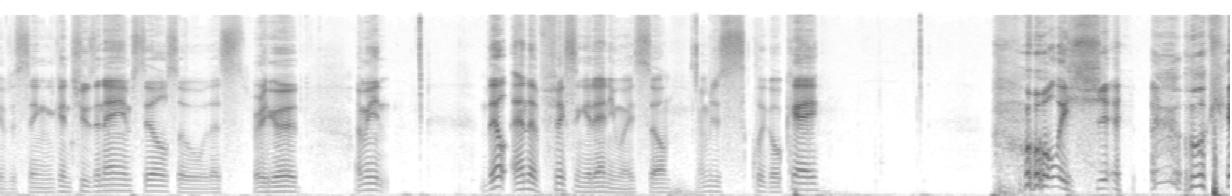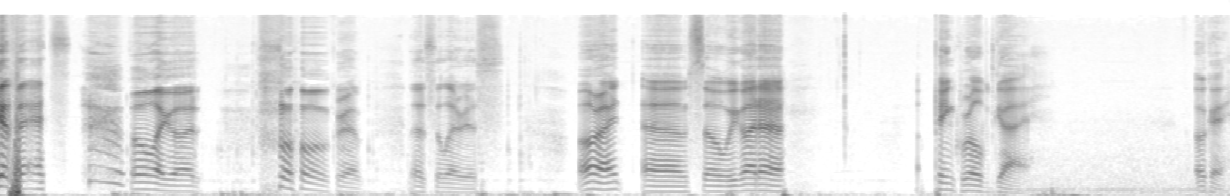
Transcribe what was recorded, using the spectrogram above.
give this thing. You can choose a name still so that's pretty good. I mean they'll end up fixing it anyway so let me just click OK. Holy shit. Look at that. Oh my god. Oh crap. That's hilarious. Alright um, so we got a, a pink robed guy. Okay.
